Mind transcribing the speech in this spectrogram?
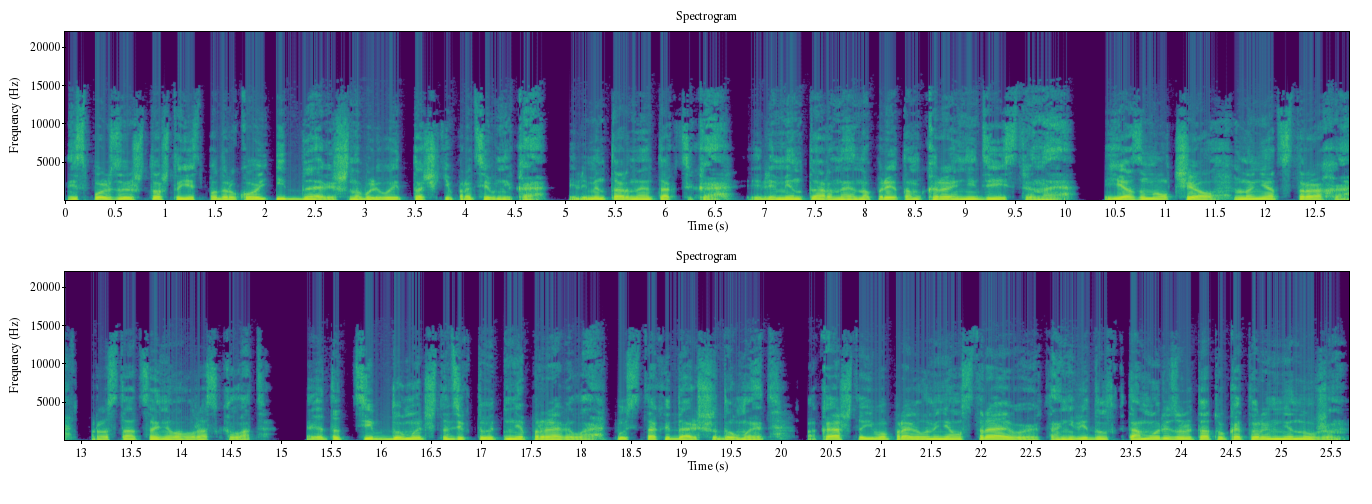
Используешь то, что есть под рукой, и давишь на болевые точки противника. Элементарная тактика. Элементарная, но при этом крайне действенная. Я замолчал, но не от страха, просто оценивал расклад. Этот тип думает, что диктует мне правила. Пусть так и дальше думает. Пока что его правила меня устраивают, они ведут к тому результату, который мне нужен.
